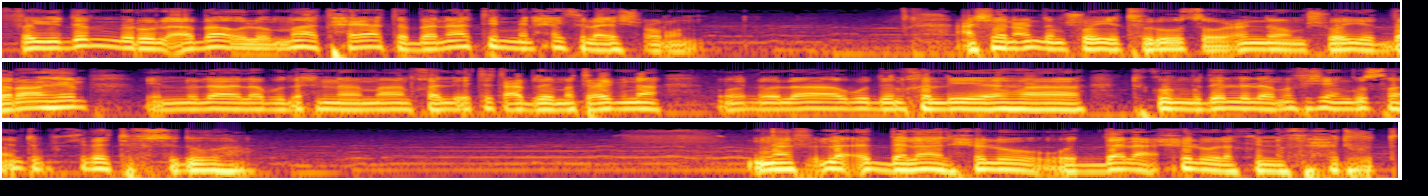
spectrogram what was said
فيدمر الآباء والأمهات حياة بناتهم من حيث لا يشعرون. عشان عندهم شوية فلوس أو عندهم شوية دراهم إنه لا لابد إحنا ما نخليها تتعب زي ما تعبنا وإنه لابد نخليها تكون مدللة ما في شيء نقصها أنتم كذا تفسدوها. لا الدلال حلو والدلع حلو لكنه في حدود.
